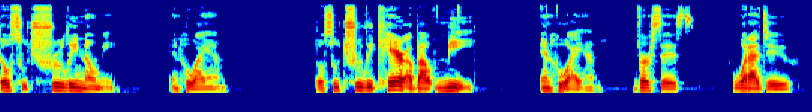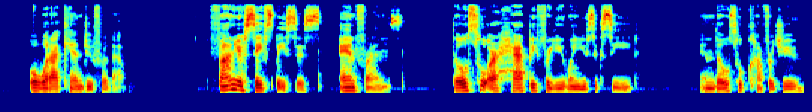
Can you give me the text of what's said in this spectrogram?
Those who truly know me and who I am. Those who truly care about me and who I am versus what I do or what I can do for them. Find your safe spaces and friends, those who are happy for you when you succeed, and those who comfort you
